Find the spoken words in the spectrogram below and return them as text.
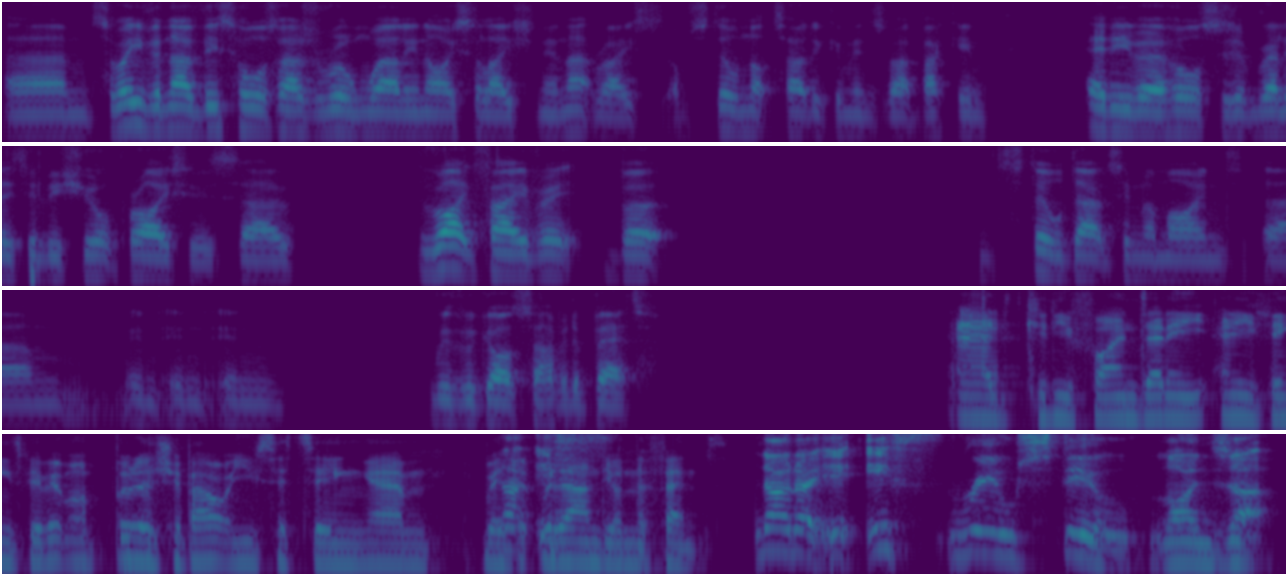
Um, so even though this horse has run well in isolation in that race, I'm still not totally convinced about backing any of her horses at relatively short prices. So the right favourite, but still doubts in my mind um, in, in in with regards to having a bet. Ed, could you find any anything to be a bit more bullish about? Are you sitting um, with no, if, with Andy on the fence? No, no. If Real Steel lines up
